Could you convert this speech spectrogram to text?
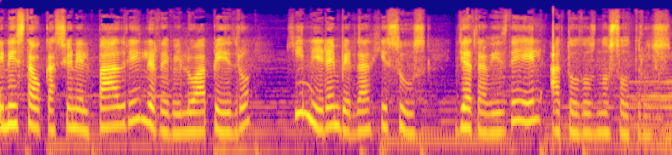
En esta ocasión el Padre le reveló a Pedro quién era en verdad Jesús, y a través de él a todos nosotros.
